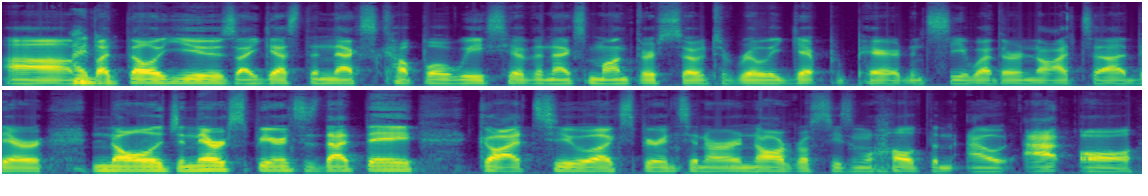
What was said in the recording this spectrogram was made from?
Um, but they'll use, I guess, the next couple of weeks here, the next month or so, to really get prepared and see whether or not uh, their knowledge and their experiences that they got to uh, experience in our inaugural season will help them out at all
